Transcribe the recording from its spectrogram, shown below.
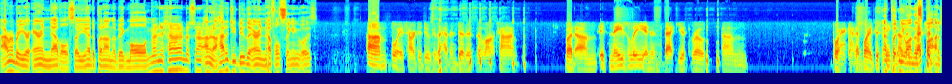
I remember you're Aaron Neville, so you had to put on the big mole. And then you had to sound. I don't know. How did you do the Aaron Neville singing voice? Um, boy, it's hard to do because I haven't done it in a long time. But um, it's nasally and in the back of your throat. Um, boy, I got it. Boy, I just I'm putting you it. on the That's spot.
